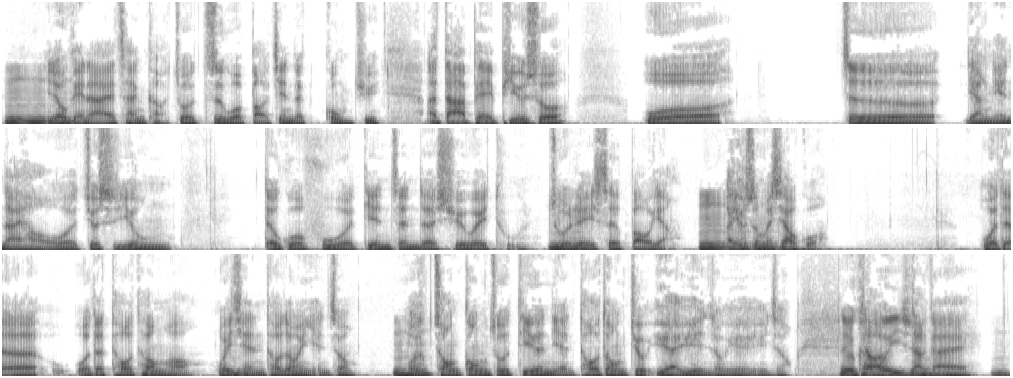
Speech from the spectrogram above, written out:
嗯嗯，你都可以拿来参考，做自我保健的工具啊。搭配，比如说我这两年来哈，我就是用德国富尔电针的穴位图做镭射保养，嗯，啊，有什么效果？我的我的头痛哈，我以前头痛很严重，我从工作第二年头痛就越来越严重，越来越严重。有看过医生？大概嗯，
